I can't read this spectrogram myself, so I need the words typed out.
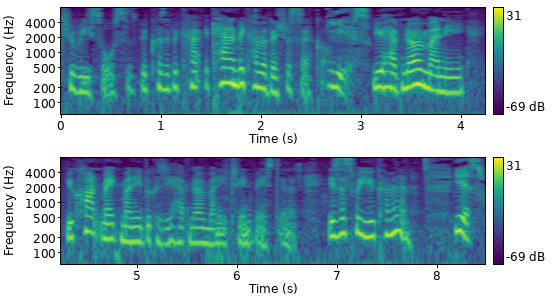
to resources because it, beca- it can become a vicious circle. Yes. You have no money, you can't make money because you have no money to invest in it. Is this where you come in? Yes.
